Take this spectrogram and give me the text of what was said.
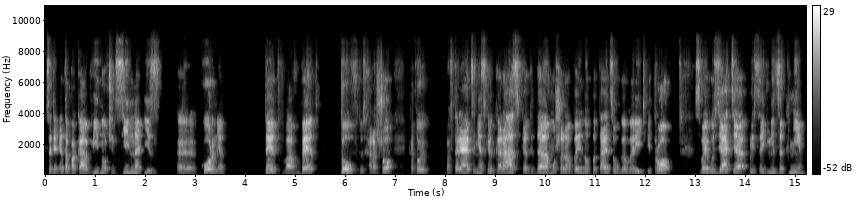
Кстати, это пока видно очень сильно из э, корня тет вавбет, тов, то есть хорошо, который повторяется несколько раз, когда Мушарабейну пытается уговорить Итро, своего зятя, присоединиться к ним.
